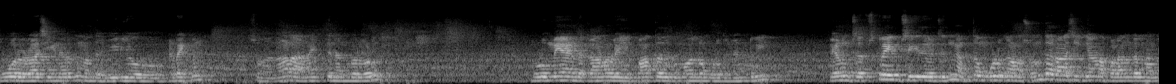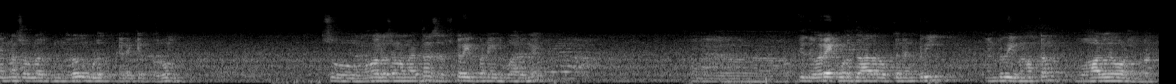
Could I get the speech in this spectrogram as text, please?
ஒவ்வொரு ராசியினருக்கும் அந்த வீடியோ கிடைக்கும். ஸோ அதனால் அனைத்து நண்பர்களும் முழுமையாக இந்த காணொலியை பார்த்ததுக்கு முதல்ல உங்களுக்கு நன்றி. மேலும் சப்ஸ்கிரைப் செய்து வச்சுருங்க அப்போ உங்களுக்கான சொந்த ராசிக்கான பலன்கள் நம்ம என்ன சொல்ல இருக்குங்கிறது உங்களுக்கு கிடைக்கப்பெறும் ஸோ முதல்ல சொன்ன மாதிரி தான் சப்ஸ்கிரைப் பண்ணிட்டு பாருங்கள் இதுவரை கொடுத்த ஆதரவுக்கு நன்றி. நன்றி வணக்கம். வாழ்க வளமுடன்.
